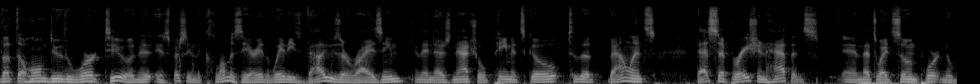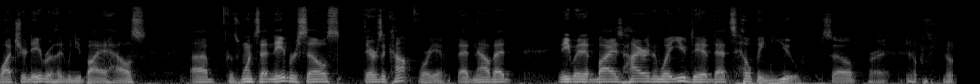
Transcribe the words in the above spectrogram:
let the home do the work too, and especially in the Columbus area, the way these values are rising, and then as natural payments go to the balance, that separation happens, and that's why it's so important to watch your neighborhood when you buy a house, because once that neighbor sells, there's a comp for you. That now that anybody that buys higher than what you did, that's helping you. So Right. Yep. Yep.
